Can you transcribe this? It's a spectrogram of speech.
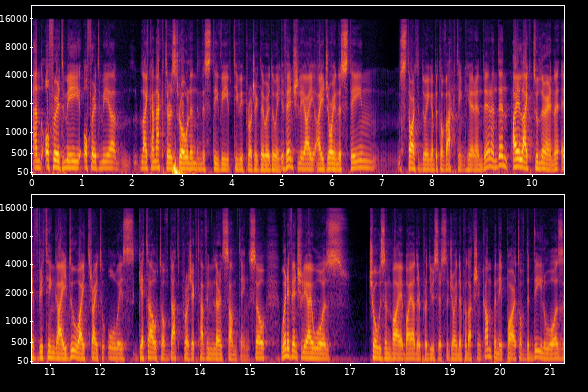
and offered me offered me a, like an actor's role in, in this TV TV project they were doing. Eventually, I, I joined this team, started doing a bit of acting here and there, and then I like to learn. Everything I do, I try to always get out of that project having learned something. So when eventually I was chosen by by other producers to join their production company, part of the deal was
